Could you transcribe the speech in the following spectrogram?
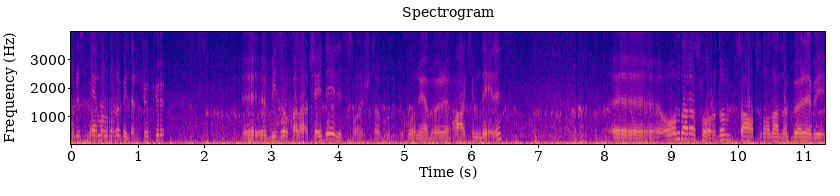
polis memurları bilir çünkü e, biz o kadar şey değiliz sonuçta bu, bu konuya böyle hakim değiliz. E, onlara sordum sağ olsun onlar da böyle bir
